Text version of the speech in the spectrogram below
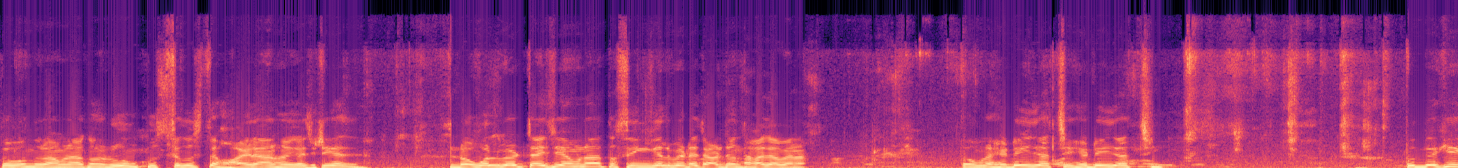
তো বন্ধুরা, আমরা এখন রুম খুঁজতে খুঁজতে হয়রান হয়ে গেছি, ঠিক আছে? ডবল বেড চাইছি আমরা, তো সিঙ্গেল বেডে চারজন থাকা যাবে না। তো আমরা হেঁটেই যাচ্ছি হেঁটেই যাচ্ছি। তো দেখি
